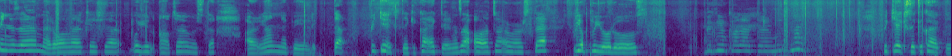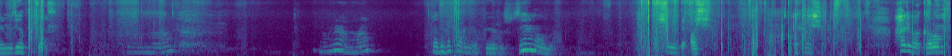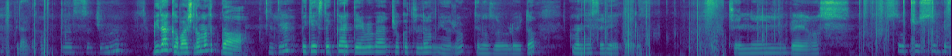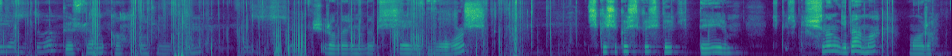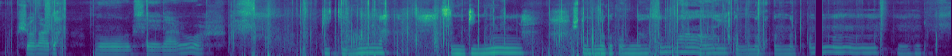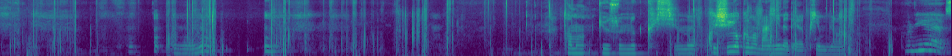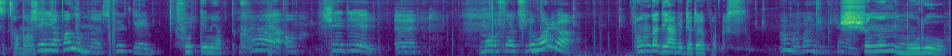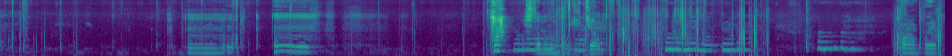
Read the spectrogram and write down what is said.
Hepinize merhaba arkadaşlar. Bugün Altarverse'de Aryan'la birlikte Pickaxe'deki karakterimizi Altarverse'de yapıyoruz. Bugün karakterimiz ne? Pickaxe'deki karakterimizi yapacağız. Tamam. Hadi bir tane yapıyoruz. Silme onu. Şimdi ay. Arkadaşlar. Hadi bakalım. Bir dakika. Saçımı. Bir dakika başlamadık daha. Hadi. Pickaxe'deki karakterimi ben çok hatırlamıyorum. Dinozorluydu. Ama neyse yapalım. Senin beyaz. Saçısı beyazdı. Gözün kahverengi. Şuralarında bir şey var. Şıkı şıkı şıkı şıkı değilim. Şıkı şıkı. Şunun gibi ama moru. Şuralarda mor şeyler var. Peki. Sinking. İşte buna bak ondan sonra. Yakınına bak ondan bak. Hı hı. Tamam gözünü kışını. Kışı yok ama ben yine de yapayım ya. Niye? Nasıl tamam. O şey yapalım mı? Squid Game. Squid Game'i yaptık. He, o şey değil. E, mor saçlı var ya. Onu da diğer videoda yaparız. Ama ben yapacağım. Şunun moru. Heh, işte bunu boyayacağım. Tamam boyadım.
